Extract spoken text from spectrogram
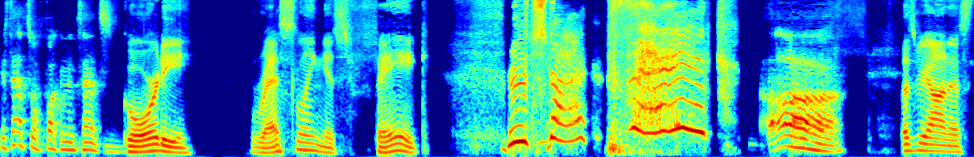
Is that so fucking intense? Gordy, wrestling is fake. It's not fake. Oh, Let's be honest.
